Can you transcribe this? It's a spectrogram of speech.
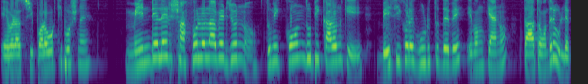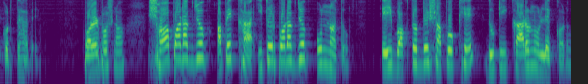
এবার আসছি পরবর্তী প্রশ্নে। মেন্ডেলের সাফল্য লাভের জন্য তুমি কোন দুটি কারণকে বেশি করে গুরুত্ব দেবে এবং কেন তা তোমাদের উল্লেখ করতে হবে। পরের প্রশ্ন, স্বপরাগযোগ অপেক্ষা ইতর পরাগযোগ উন্নত। এই বক্তব্যের সপক্ষে দুটি কারণ উল্লেখ করো।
